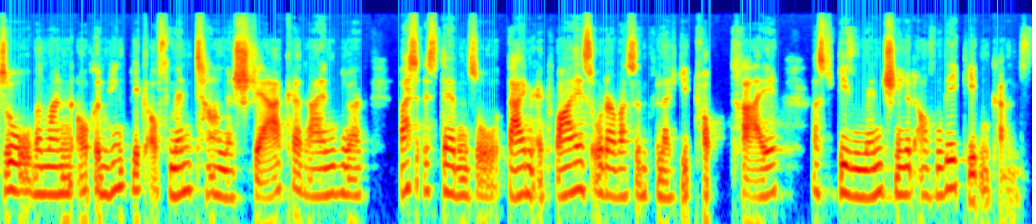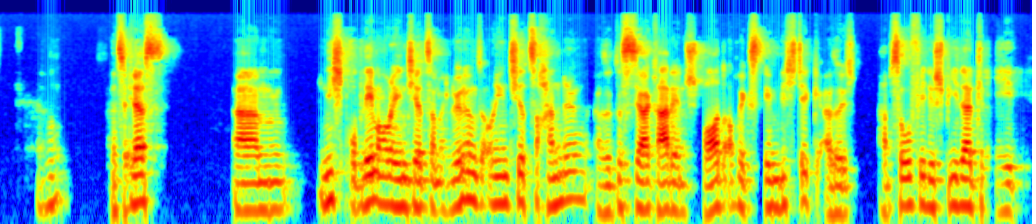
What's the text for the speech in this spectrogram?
so, wenn man auch im Hinblick auf mentale Stärke reinhört, was ist denn so dein Advice oder was sind vielleicht die Top drei, was du diesen Menschen mit auf den Weg geben kannst? Also erst ähm, nicht problemorientiert, sondern lösungsorientiert zu handeln. Also das ist ja gerade im Sport auch extrem wichtig. Also ich habe so viele Spieler, die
